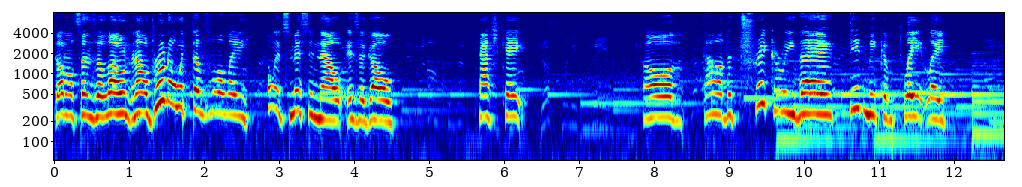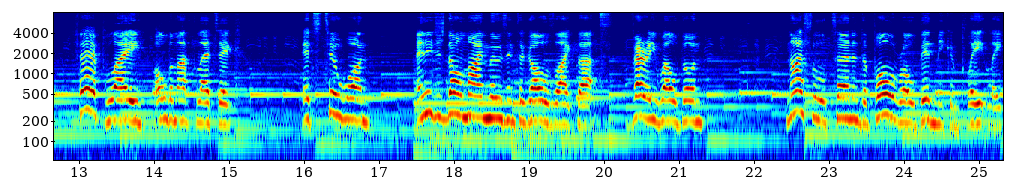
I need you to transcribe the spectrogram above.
Donaldson's alone. Now Bruno with the volley. All it's missing now is a goal. Cashgate. Oh, oh, the trickery there did me completely. Fair play, Oldham Athletic. It's 2-1. And you just don't mind losing to goals like that. Very well done. Nice little turn and the ball roll did me completely.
